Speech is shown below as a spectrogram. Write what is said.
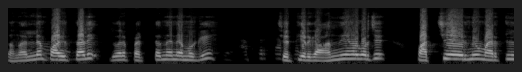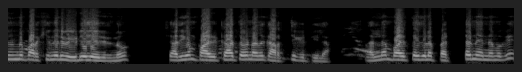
നല്ല പഴുത്താൽ ഇതുപോലെ പെട്ടെന്ന് തന്നെ നമുക്ക് ചെത്തിയെടുക്കാം. അന്ന് ഞങ്ങൾ കുറച്ച് പച്ചയായിരുന്നു മരത്തിൽ നിന്ന് പറിക്കുന്ന ഒരു വീഡിയോ ചെയ്തിരുന്നു. പക്ഷെ അധികം പഴുക്കാത്തതുകൊണ്ട് അത് കറക്റ്റ് കിട്ടിയില്ല. നല്ല പഴുത്ത ഇതുപോലെ പെട്ടെന്ന് തന്നെ നമുക്ക്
